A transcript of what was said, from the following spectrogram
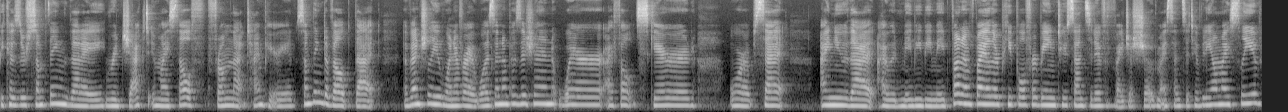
because there's something that I reject in myself from that time period. Something developed that eventually, whenever I was in a position where I felt scared or upset, I knew that I would maybe be made fun of by other people for being too sensitive if I just showed my sensitivity on my sleeve,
